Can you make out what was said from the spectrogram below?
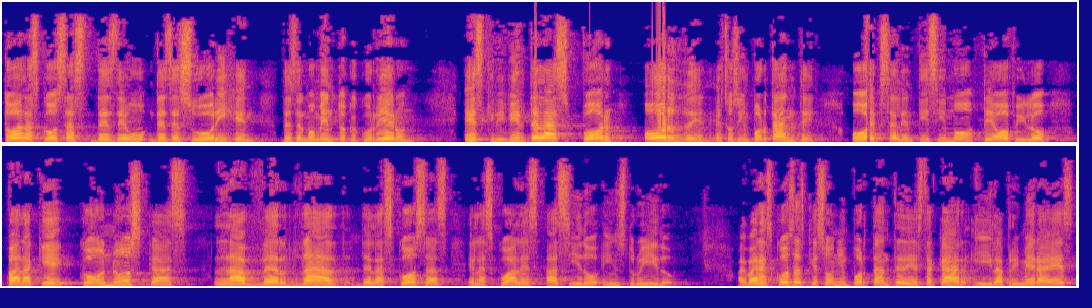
todas las cosas desde, desde su origen, desde el momento que ocurrieron. Escribírtelas por orden, esto es importante, oh excelentísimo Teófilo, para que conozcas la verdad de las cosas en las cuales has sido instruido. Hay varias cosas que son importantes de destacar y la primera es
